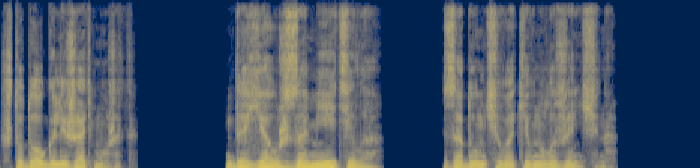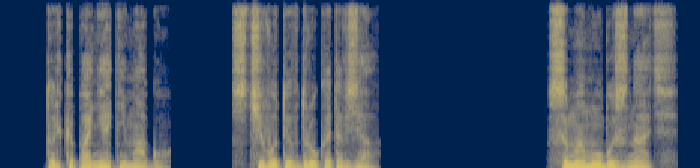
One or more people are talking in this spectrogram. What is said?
что долго лежать может. Да я уж заметила, задумчиво кивнула женщина. Только понять не могу, с чего ты вдруг это взял? Самому бы знать,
